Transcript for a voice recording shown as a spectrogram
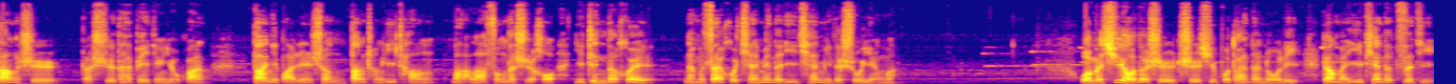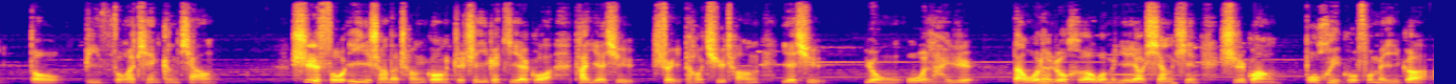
当时的时代背景有关。当你把人生当成一场马拉松的时候，你真的会那么在乎前面的一千米的输赢吗？我们需要的是持续不断的努力，让每一天的自己都比昨天更强。世俗意义上的成功只是一个结果，它也许水到渠成，也许永无来日。但无论如何，我们也要相信，时光不会辜负每一个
